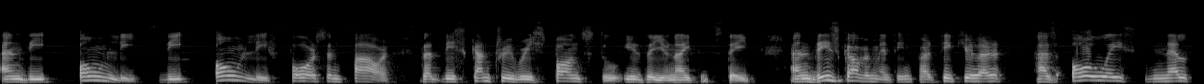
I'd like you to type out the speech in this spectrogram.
And the only, the only force and power that this country responds to is the United States. And this government in particular has always knelt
